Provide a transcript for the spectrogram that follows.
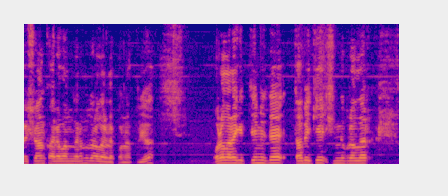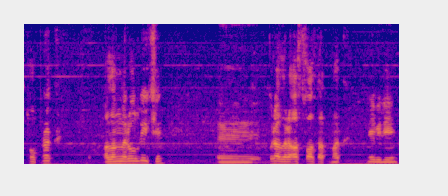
ve şu an karavanlarımız oralarda konaklıyor. Oralara gittiğimizde tabii ki şimdi buralar toprak alanları olduğu için e, buralara asfalt atmak, ne bileyim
